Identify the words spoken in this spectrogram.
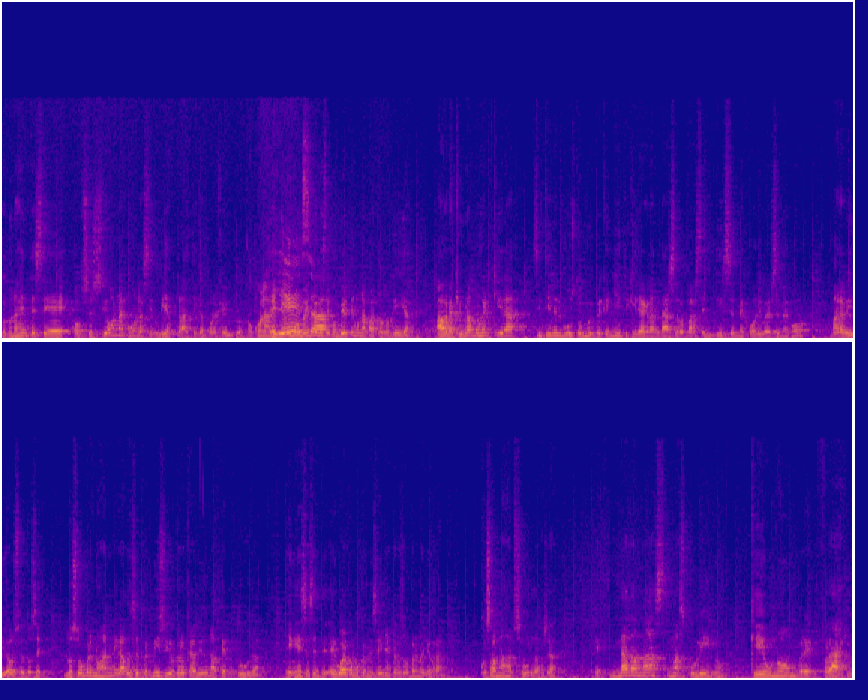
Cuando una gente se obsesiona con las cirugías plásticas, por ejemplo, O con la que llega un momento que se convierte en una patología. Ahora, que una mujer quiera, si tiene el busto muy pequeñito y quiere agrandárselo para sentirse mejor y verse mejor, maravilloso. Entonces, los hombres nos han negado ese permiso y yo creo que ha habido una apertura en ese sentido. Igual como que nos enseñan que los hombres no lloran. Cosas más absurdas. O sea, eh, nada más masculino que un hombre frágil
